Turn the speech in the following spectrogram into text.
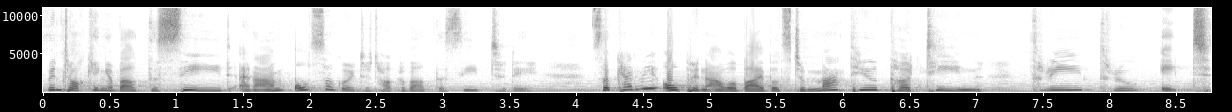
been talking about the seed, and I'm also going to talk about the seed today. So, can we open our Bibles to Matthew 13, 3 through 8?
